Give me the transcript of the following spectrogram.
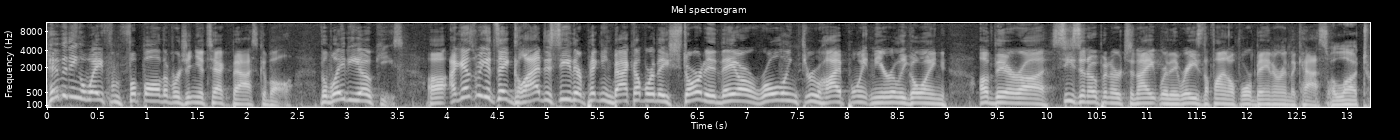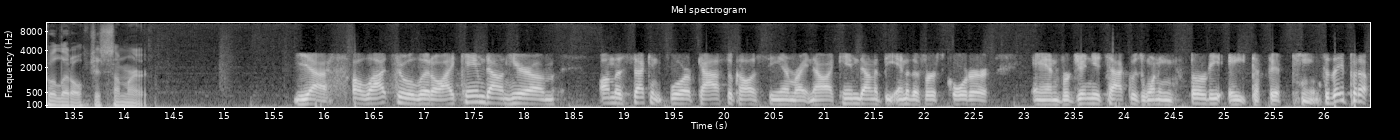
Pivoting away from football to Virginia Tech basketball, the Lady Hokies. Uh, I guess we could say glad to see they're picking back up where they started. They are rolling through High Point in the early going of their uh, season opener tonight, where they raise the Final Four banner in the Cassell. A lot to a little, just summer. Yes, a lot to a little. I came down here um, on the second floor of Cassell Coliseum right now. I came down at the end of the first quarter and Virginia Tech was winning 38 to 15. So they put up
